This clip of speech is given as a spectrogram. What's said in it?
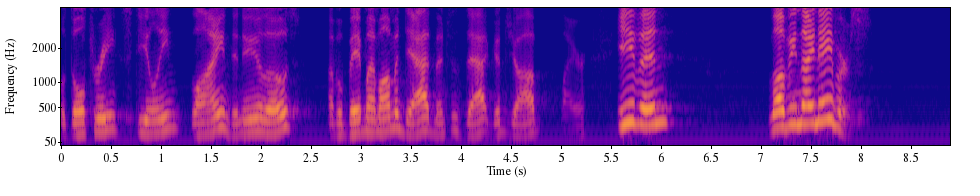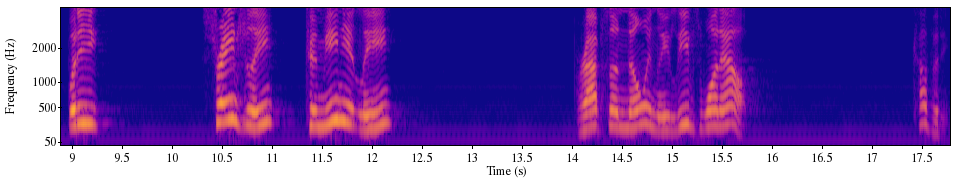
Adultery, stealing, lying, did any of those? I've obeyed my mom and dad, mentions that. Good job, liar. Even loving thy neighbors. But he, strangely, conveniently, perhaps unknowingly, leaves one out coveting.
